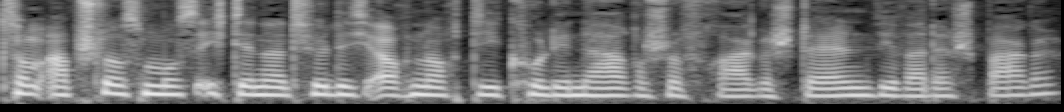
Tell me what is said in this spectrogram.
Zum Abschluss muss ich dir natürlich auch noch die kulinarische Frage stellen. Wie war der Spargel?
